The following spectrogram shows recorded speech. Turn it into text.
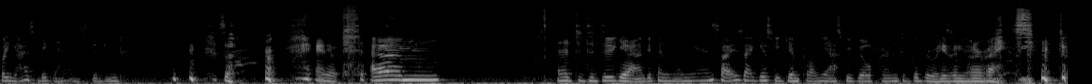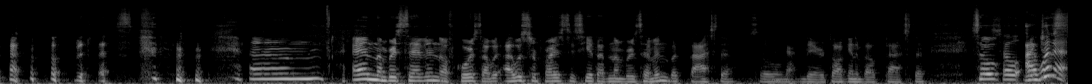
But he has big hands, the dude. so anyway, um, uh, to, to, to, yeah, depending on the hand size, I guess you can probably ask your girlfriend to put the raisin on her rice to have a little bit less. um, and number seven, of course, I I was surprised to see it at number seven, but pasta. So Okay. they're talking about pasta. So, So I just- wanna-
